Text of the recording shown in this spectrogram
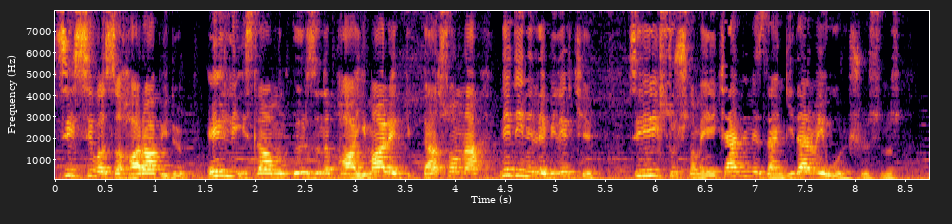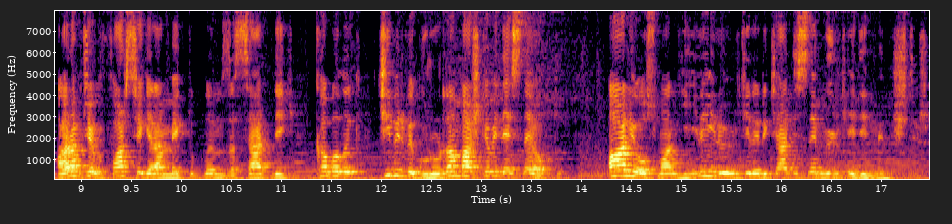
Siz Sivas'ı harap edip ehli İslam'ın ırzını payimal ettikten sonra ne denilebilir ki? Siz ilk suçlamayı kendinizden gidermeye uğraşıyorsunuz. Arapça ve Farsça gelen mektuplarınızda sertlik, kabalık, kibir ve gururdan başka bir nesne yoktu. Ali Osman hile ile ülkeleri kendisine mülk edinmemiştir.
